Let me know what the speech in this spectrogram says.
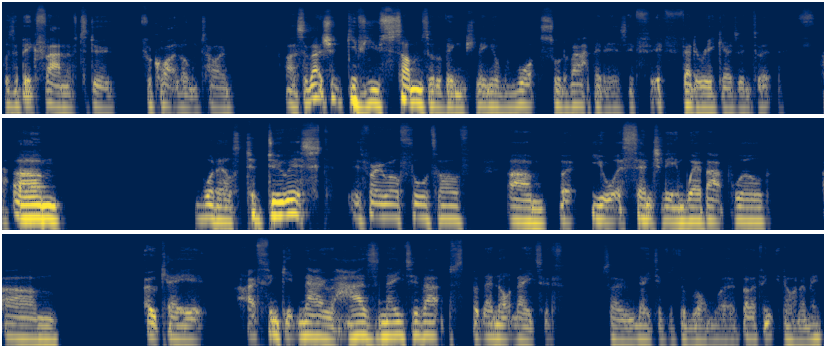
was a big fan of 2Do for quite a long time. Uh, so that should give you some sort of inkling of what sort of app it is if, if Federico's into it. Um, what else? To Todoist is very well thought of, um, but you're essentially in web app world. Um, okay, I think it now has native apps, but they're not native. So native is the wrong word, but I think you know what I mean.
